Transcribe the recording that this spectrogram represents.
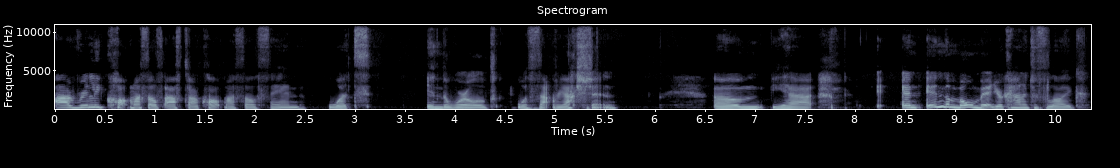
I really caught myself after I caught myself saying, What in the world was that reaction? Um, yeah and in the moment you're kind of just like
